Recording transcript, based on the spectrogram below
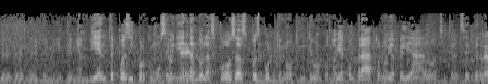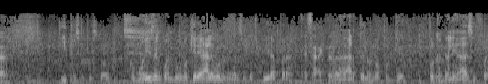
de, de- de- de mi, de mi ambiente, pues, y por cómo se venían dando las cosas, pues, porque no, como te digo, pues no había contrato, no había peleado, etcétera, etcétera. Claro. Y pues aquí estoy. Como dicen, cuando uno quiere algo, el universo conspira para, Exacto. para dártelo, ¿no? Porque, porque en realidad así fue.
